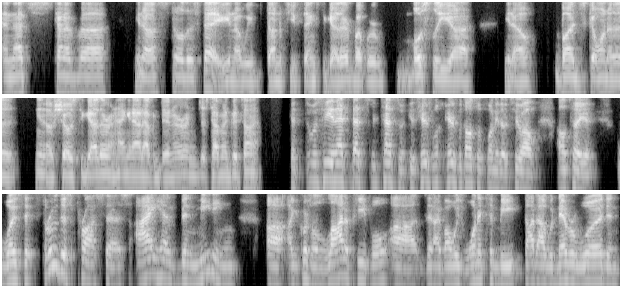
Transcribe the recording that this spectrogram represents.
And that's kind of, uh, you know, still this day, you know, we've done a few things together, but we're mostly, uh, you know, buds going to, you know, shows together and hanging out, having dinner and just having a good time. It was see, and that's that's your testament. Because here's what here's what's also funny though too. I'll I'll tell you was that through this process, I have been meeting, uh, of course, a lot of people uh, that I've always wanted to meet, thought I would never would, and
